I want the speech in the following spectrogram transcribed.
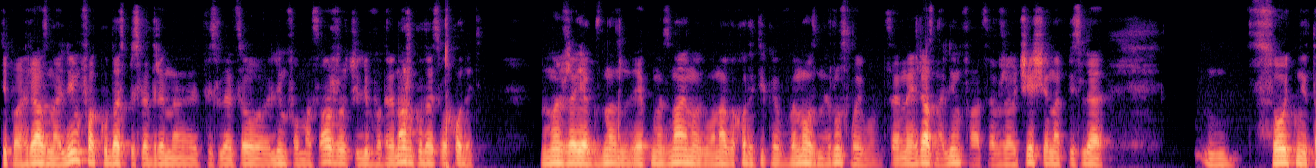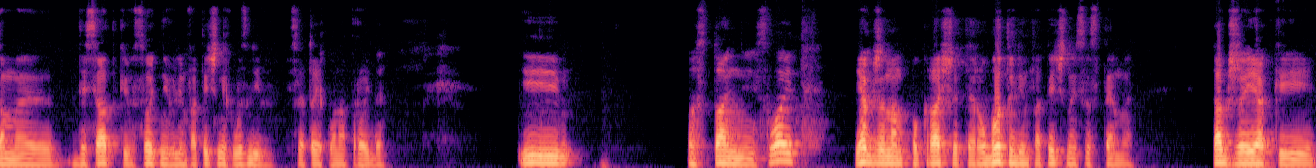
Типа грязна лімфа кудись після, дрена... після цього лімфомасажу чи лімфодренажу кудись виходить. Ну, Ми вже, як, як ми знаємо, вона виходить тільки в венозне русло. Це не грязна лімфа, а це вже очищена після сотні, там, е, десятків, сотнів лімфатичних вузлів після того, як вона пройде. І останній слайд. Як же нам покращити роботу лімфатичної системи? Так же, як і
